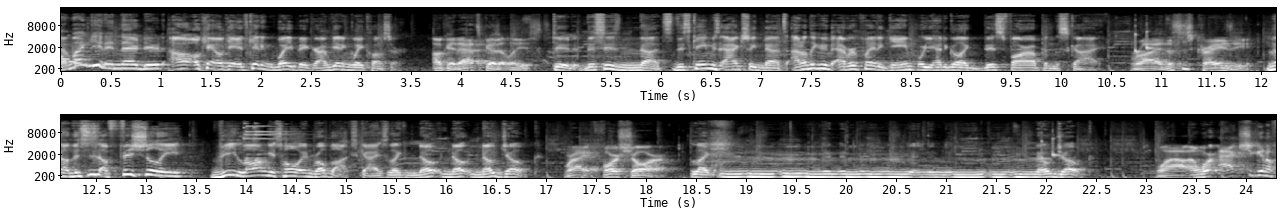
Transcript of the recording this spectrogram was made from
Am I getting there, dude? Oh, okay, okay. It's getting way bigger. I'm getting way closer. Okay, that's good at least. Dude, this is nuts. This game is actually nuts. I don't think we've ever played a game where you had to go like this far up in the sky. Right, this is crazy. No, this is officially the longest hole in Roblox, guys. Like no no no joke. Right, for sure. Like no joke. Wow, and we're actually gonna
